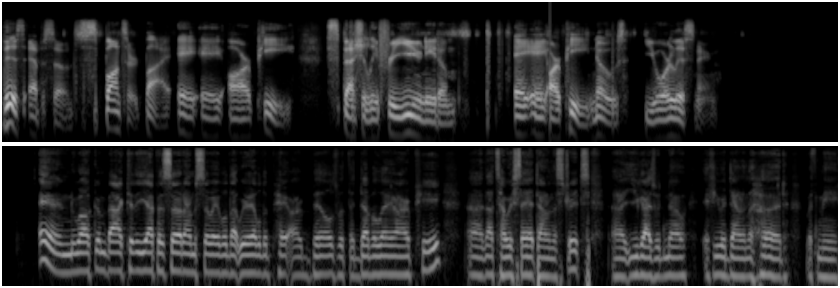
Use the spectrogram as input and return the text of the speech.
This episode sponsored by AARP, specially for you, Needham. AARP knows you're listening. And welcome back to the episode. I'm so able that we were able to pay our bills with the AARP. Uh, that's how we say it down in the streets. Uh, you guys would know if you were down in the hood with me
